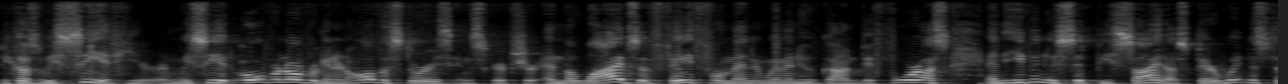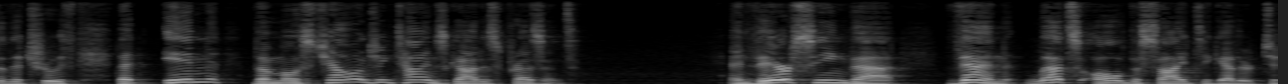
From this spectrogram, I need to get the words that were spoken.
because we see it here and we see it over and over again in all the stories in Scripture. And the lives of faithful men and women who've gone before us and even who sit beside us bear witness to the truth that in the most challenging times, God is present. And they're seeing that. Then let's all decide together to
